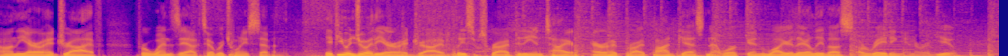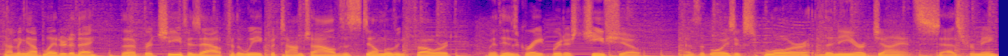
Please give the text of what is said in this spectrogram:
on the Arrowhead Drive for Wednesday, October 27th. If you enjoy the Arrowhead Drive, please subscribe to the entire Arrowhead Pride Podcast Network, and while you're there, leave us a rating and a review. Coming up later today, the Brit Chief is out for the week, but Tom Childs is still moving forward with his Great British Chief Show as the boys explore the New York Giants. As for me,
